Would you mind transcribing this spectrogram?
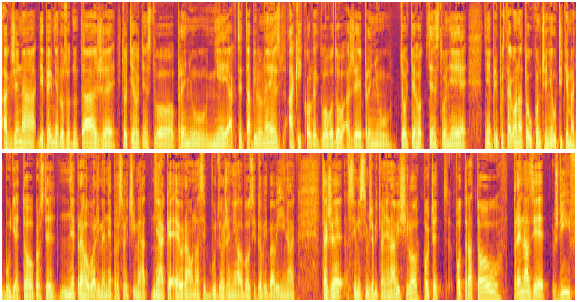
ak žena je pevne rozhodnutá, že to tehotenstvo pre ňu nie je akceptabilné z akýchkoľvek dôvodov a že pre ňu to tehotenstvo nie je, nie je pripustné, tak ona to ukončenie určite mať bude. To proste neprehovoríme, nepresvedčíme a nejaké eurá ona si buď zoženie, alebo si to vybaví inak. Takže si myslím, že by to nenavýšilo počet potratov Pre nás je vždy v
